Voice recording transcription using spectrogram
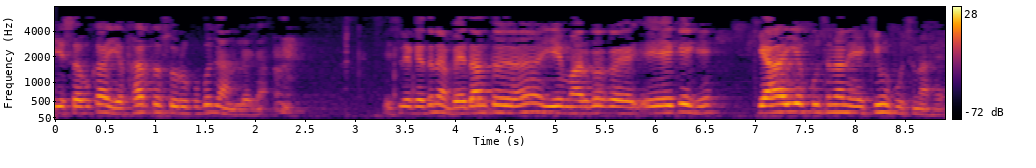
ये सबका यथार्थ स्वरूप को जान लेगा। इसलिए कहते ना, वेदांत तो ये मार्ग का एक एक क्या ये पूछना नहीं है, क्यों पूछना है?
